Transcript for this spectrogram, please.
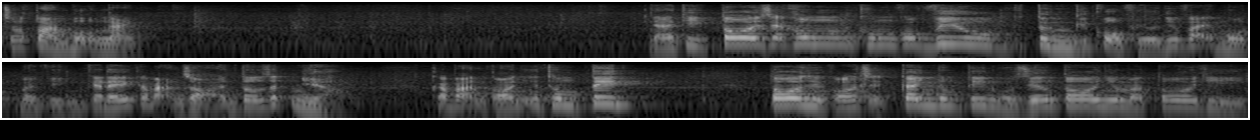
cho toàn bộ ngành. Đấy, thì tôi sẽ không không có view từng cái cổ phiếu như vậy một bởi vì cái đấy các bạn giỏi hơn tôi rất nhiều. Các bạn có những thông tin. Tôi thì có kênh thông tin của riêng tôi nhưng mà tôi thì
